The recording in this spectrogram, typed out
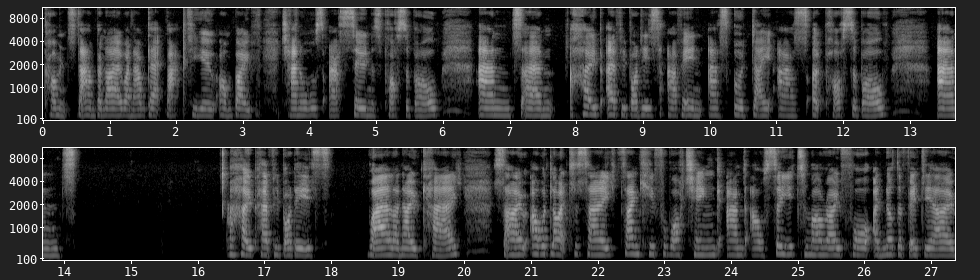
comments down below and I'll get back to you on both channels as soon as possible. And um, I hope everybody's having as good day as uh, possible. And I hope everybody's well and okay. So I would like to say thank you for watching and I'll see you tomorrow for another video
